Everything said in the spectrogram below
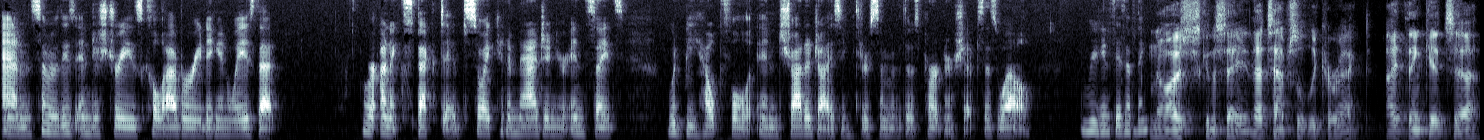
and some of these industries collaborating in ways that were unexpected. So I can imagine your insights would be helpful in strategizing through some of those partnerships as well. Were you going to say something? No, I was just going to say that's absolutely correct. I think it's a,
